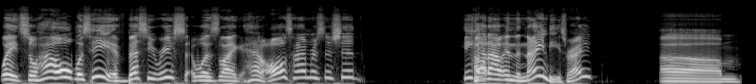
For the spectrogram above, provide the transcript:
Wait, so how old was he? If Bessie Reese was like had Alzheimer's and shit, he How- got out in the nineties, right? Um,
